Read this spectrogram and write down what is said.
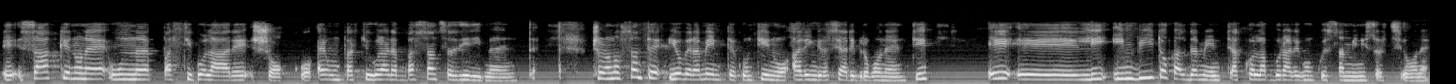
eh, sa che non è un particolare sciocco, è un particolare abbastanza dirimente. Ciononostante io veramente continuo a ringraziare i proponenti e eh, li invito caldamente a collaborare con questa amministrazione.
